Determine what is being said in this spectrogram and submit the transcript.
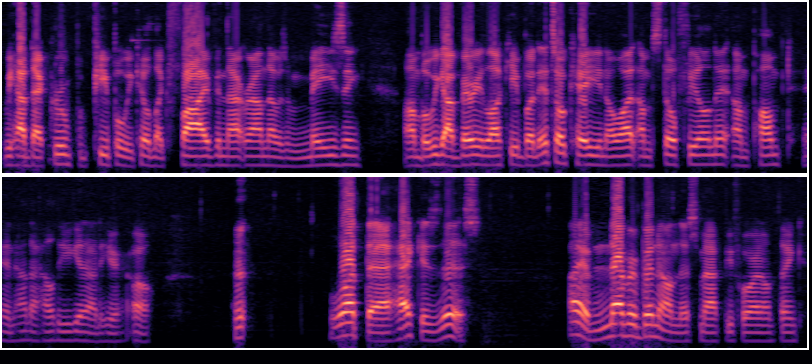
We had that group of people. We killed like five in that round. That was amazing. Um, but we got very lucky. But it's okay. You know what? I'm still feeling it. I'm pumped. And how the hell do you get out of here? Oh. What the heck is this? I have never been on this map before, I don't think.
